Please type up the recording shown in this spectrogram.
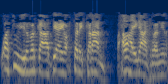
waatuu yidhi markaa haddii ay wax tari karaan waxba ha iga agranina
